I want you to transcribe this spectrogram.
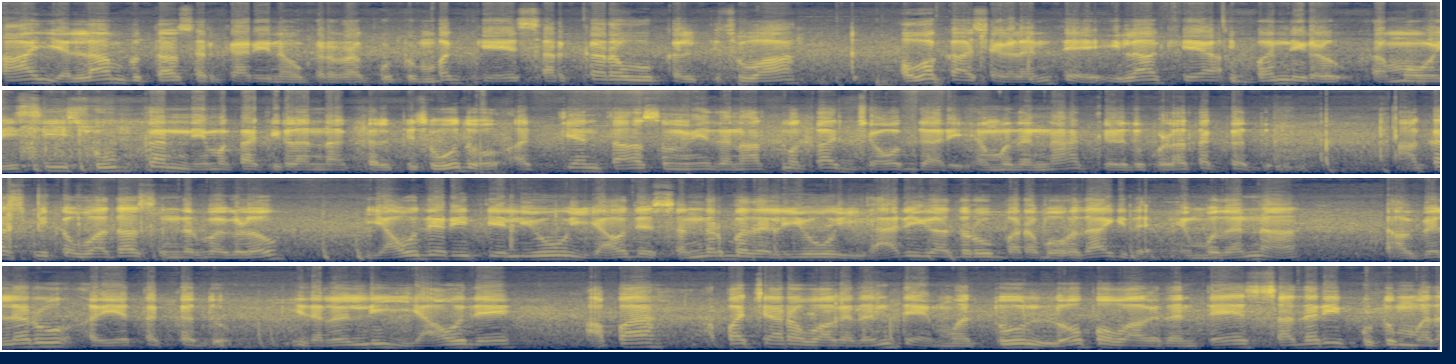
ಆ ಎಲ್ಲ ಮೃತ ಸರ್ಕಾರಿ ನೌಕರರ ಕುಟುಂಬಕ್ಕೆ ಸರ್ಕಾರವು ಕಲ್ಪಿಸುವ ಅವಕಾಶಗಳಂತೆ ಇಲಾಖೆಯ ಸಿಬ್ಬಂದಿಗಳು ಕ್ರಮವಹಿಸಿ ಸೂಕ್ತ ನೇಮಕಾತಿಗಳನ್ನ ಕಲ್ಪಿಸುವುದು ಅತ್ಯಂತ ಸಂವೇದನಾತ್ಮಕ ಜವಾಬ್ದಾರಿ ಎಂಬುದನ್ನ ತಿಳಿದುಕೊಳ್ಳತಕ್ಕದ್ದು. ಆಕಸ್ಮಿಕವಾದ ಸಂದರ್ಭಗಳು ಯಾವುದೇ ರೀತಿಯಲ್ಲಿಯೂ, ಯಾವುದೇ ಸಂದರ್ಭದಲ್ಲಿಯೂ ಯಾರಿಗಾದರೂ ಬರಬಹುದಾಗಿದೆ ಎಂಬುದನ್ನ ನಾವೆಲ್ಲರೂ ಅರಿಯತಕ್ಕದ್ದು. ಇದರಲ್ಲಿ ಯಾವುದೇ ಅಪ ಅಪಚಾರವಾಗದಂತೆ ಮತ್ತು ಲೋಪವಾಗದಂತೆ ಸದರಿ ಕುಟುಂಬದ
